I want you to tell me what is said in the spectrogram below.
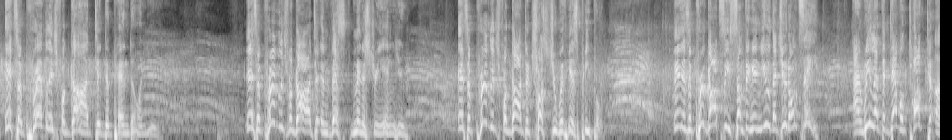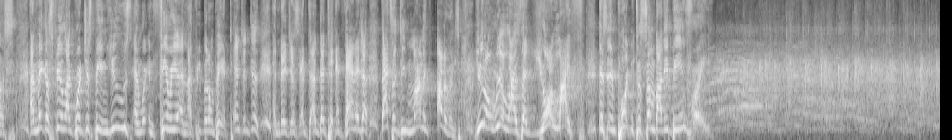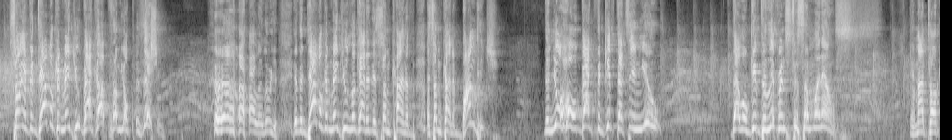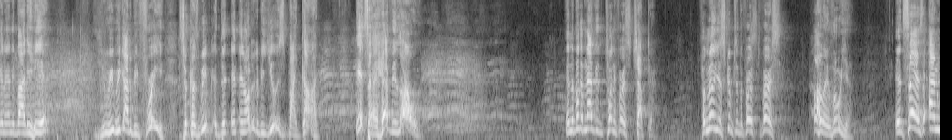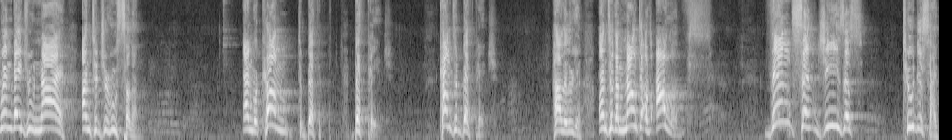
It's a privilege for God to depend on you. It's a privilege for God to invest ministry in you. It's a privilege for God to trust you with his people. It is a privilege. God sees something in you that you don't see. And we let the devil talk to us and make us feel like we're just being used and we're inferior and like people don't pay attention to and they just they take advantage of. That's a demonic utterance. You don't realize that your life is important to somebody being free. So if the devil can make you back up from your position, Hallelujah. If the devil can make you look at it as some kind of uh, some kind of bondage, then you'll hold back the gift that's in you that will give deliverance to someone else. Am I talking to anybody here? We, we got to be free. So, because we, in, in order to be used by God, it's a heavy load. In the book of Matthew, the 21st chapter, Familiar scripture, the first verse. Hallelujah. It says, And when they drew nigh unto Jerusalem and were come to Beth, Bethphage, come to Bethphage, hallelujah, unto the Mount of Olives, then sent Jesus two disciples,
